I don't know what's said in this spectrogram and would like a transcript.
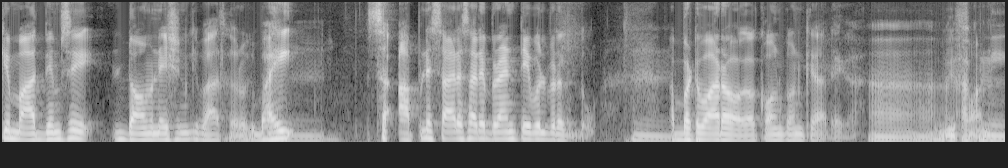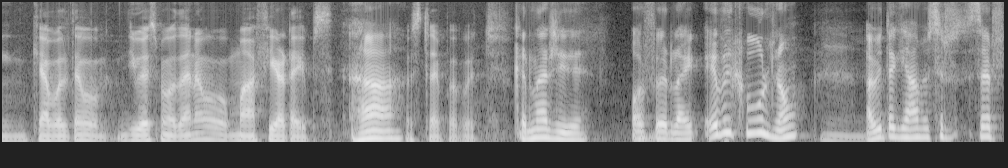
के माध्यम से डोमिनेशन की बात करोगे? भाई स- आपने सारे सारे ब्रांड टेबल पे रख दो। अब बंटवारा होगा कौन कौन क्या अ, अपनी क्या बोलते हैं वो यूएस में होता है ना वो माफिया टाइप्स हाँ। उस टाइप का कुछ। करना चाहिए। और फिर लाइक ए भी कूल नो अभी तक यहाँ पे सिर्फ़ सिर्फ़.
